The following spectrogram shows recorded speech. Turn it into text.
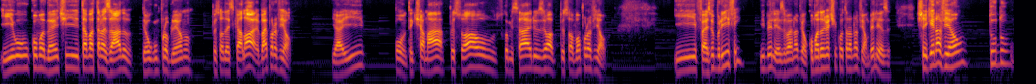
E o comandante estava atrasado, deu algum problema. O pessoal da escala, olha, vai para o avião. E aí, bom, tem que chamar o pessoal, os comissários, e ó, pessoal, vão para o avião e faz o briefing e beleza, vai no avião. O comandante já tinha encontrado no avião, beleza. Cheguei no avião, tudo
